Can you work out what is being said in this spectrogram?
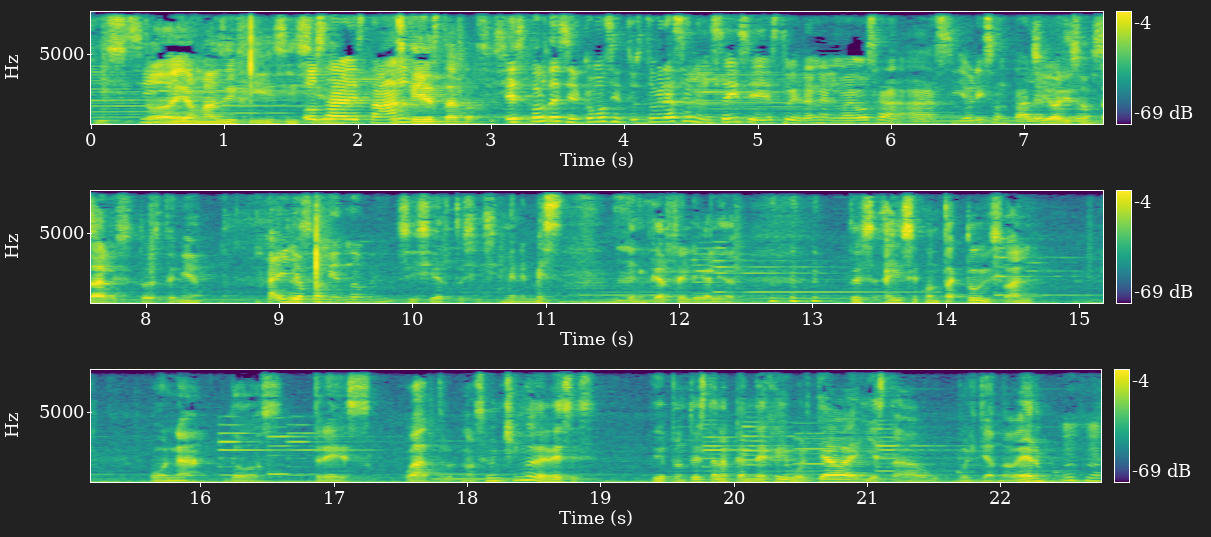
Sí, sí, Sí, todavía más difícil. O sí. sea, estaban- Es que yo estaba. sí, sí, Es por sí. decir como si tú estuvieras en el 6 y ella estuviera en el 9, o sea, así horizontales. Sí, los dos. horizontales. Entonces tenía. Ahí yo poniéndome. Sí, cierto, sí, sí. Miren, ves, me tienen que dar fe y legalidad. Entonces hay ese contacto visual. Una, dos, tres, cuatro, no sé, un chingo de veces. Y de pronto está la pendeja y volteaba y estaba volteando a ver. Ujú.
